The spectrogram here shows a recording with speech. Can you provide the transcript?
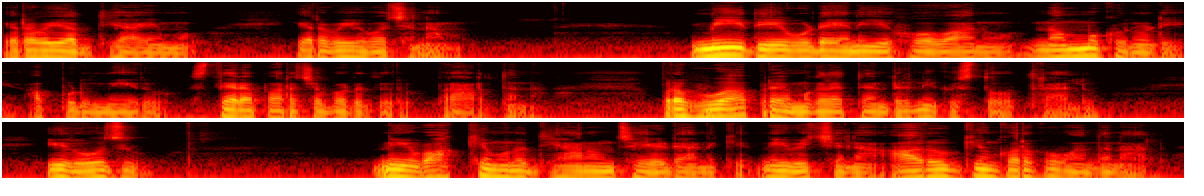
ఇరవై అధ్యాయము ఇరవై వచనము. మీ దేవుడైన యహోవాను నమ్ముకునుడి అప్పుడు మీరు స్థిరపరచబడుదురు. ప్రార్థన. ప్రభువా ప్రేమగల తండ్రి నీకు స్తోత్రాలు. ఈరోజు నీ వాక్యమును ధ్యానం చేయడానికి నీవిచ్చిన ఆరోగ్యం కొరకు వందనాలు.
